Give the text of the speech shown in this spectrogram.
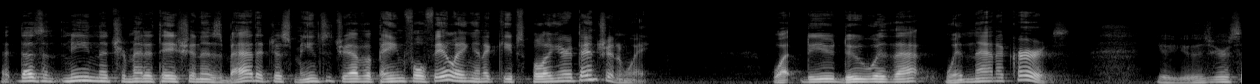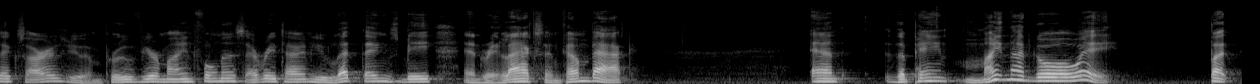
That doesn't mean that your meditation is bad, it just means that you have a painful feeling and it keeps pulling your attention away. What do you do with that when that occurs? You use your six R's, you improve your mindfulness every time you let things be and relax and come back. And the pain might not go away, but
